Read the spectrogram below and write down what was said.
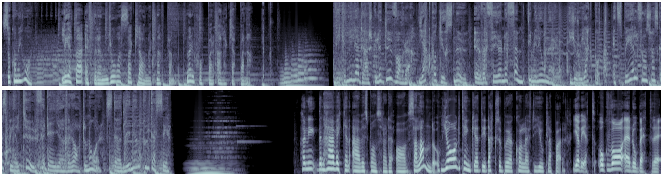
Så kom ihåg, leta efter den rosa Klarna-knappen när du shoppar alla klapparna. Miljardär skulle du vara? Jackpot just nu, över 450 miljoner. Eurojackpot, ett spel från Svenska Spel Tur för dig över 18 år. Stödlinjen.se. Hörni, den här veckan är vi sponsrade av Zalando. Jag tänker att det är dags att börja kolla efter julklappar. Jag vet. Och vad är då bättre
